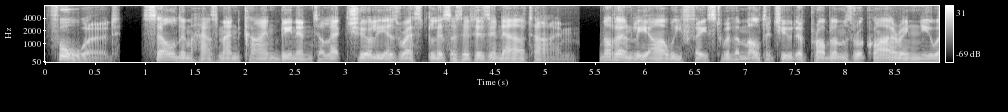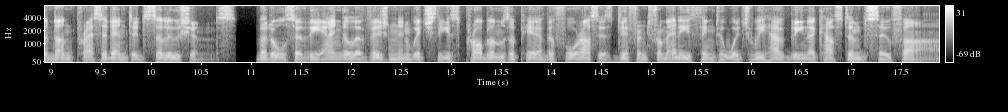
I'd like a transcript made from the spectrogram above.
Forward. Seldom has mankind been intellectually as restless as it is in our time. Not only are we faced with a multitude of problems requiring new and unprecedented solutions, but also the angle of vision in which these problems appear before us is different from anything to which we have been accustomed so far.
